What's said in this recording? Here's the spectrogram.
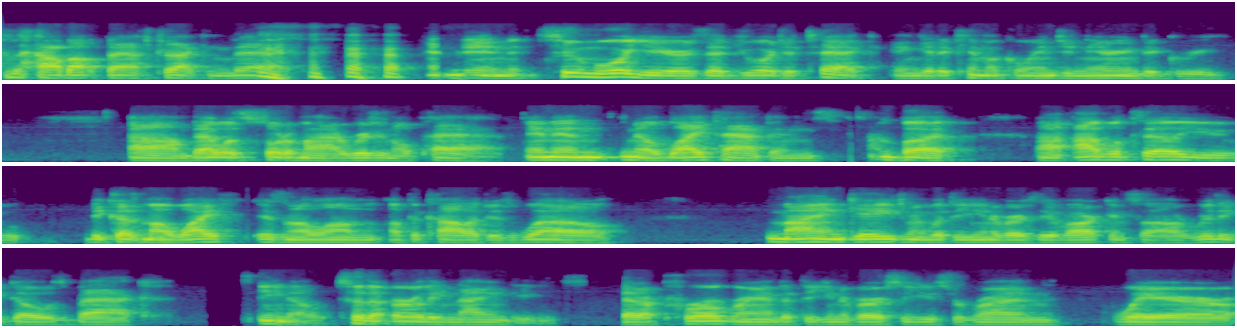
how about fast tracking that? and then two more years at Georgia Tech and get a chemical engineering degree. Um, that was sort of my original path. And then, you know, life happens. But uh, I will tell you, because my wife is an alum of the college as well, my engagement with the University of Arkansas really goes back, you know, to the early 90s. At a program that the university used to run where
